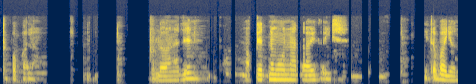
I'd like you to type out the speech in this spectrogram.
Ito pa pala. Wala na din. Akyat na muna tayo guys. Dito ba yun?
